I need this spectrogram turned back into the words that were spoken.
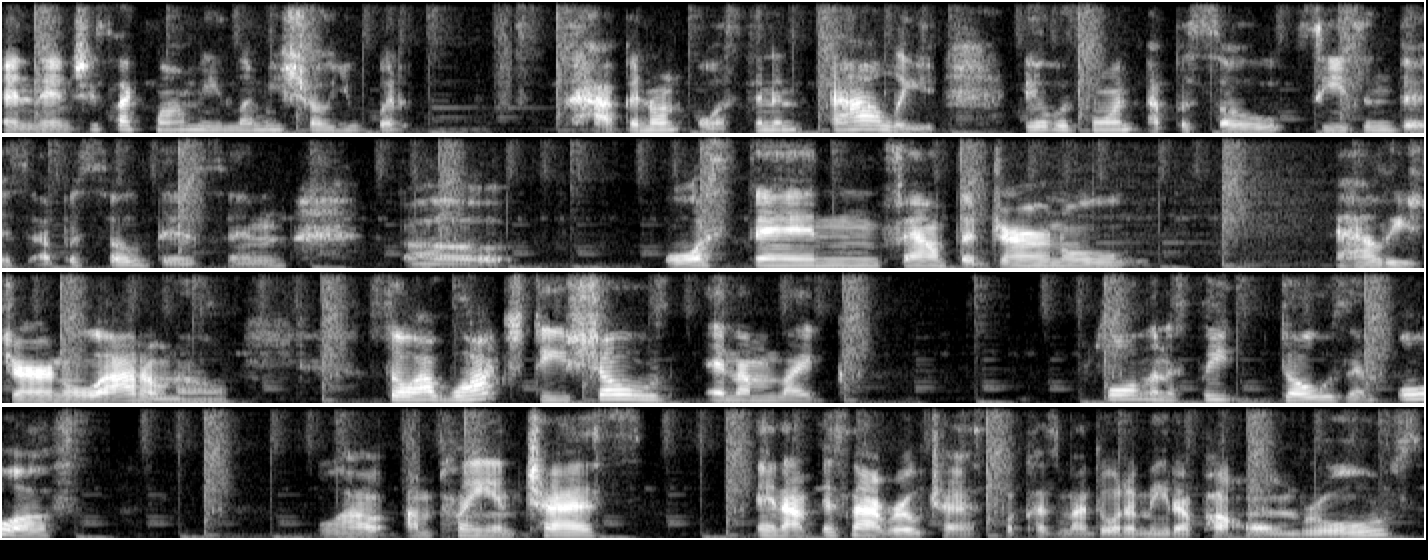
And then she's like, Mommy, let me show you what happened on Austin and Ally. It was on episode, season this, episode this, and uh, Austin found the journal, Ally's journal, I don't know. So I watch these shows and I'm like falling asleep, dozing off while I'm playing chess. And I'm, it's not real chess because my daughter made up her own rules.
